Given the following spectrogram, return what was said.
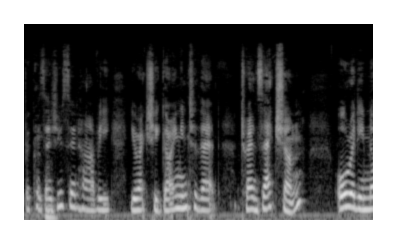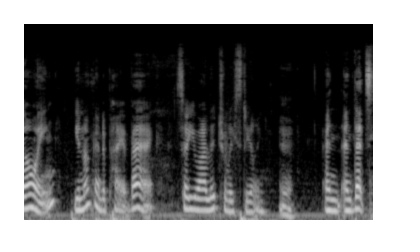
Because, as you said, Harvey, you're actually going into that transaction already knowing you're not going to pay it back, so you are literally stealing. Yeah. And and that's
